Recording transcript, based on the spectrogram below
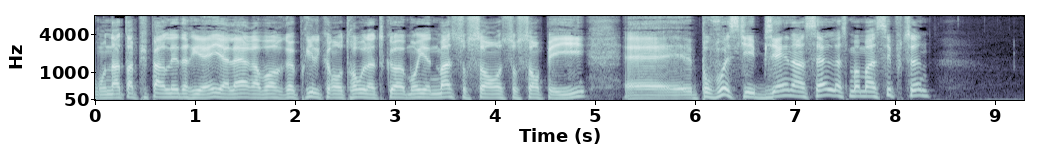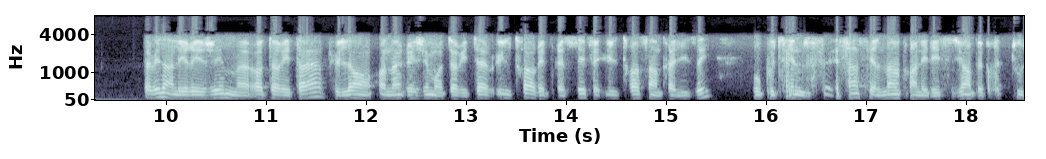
on n'entend plus parler de rien. Il a l'air d'avoir repris le contrôle, en tout cas moyennement sur son sur son pays. Euh, pour vous, est-ce qu'il est bien en selle à ce moment-ci, Poutine? Vous savez, dans les régimes autoritaires, puis là, on, a un régime autoritaire ultra répressif et ultra centralisé, où Poutine essentiellement prend les décisions à peu près tout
